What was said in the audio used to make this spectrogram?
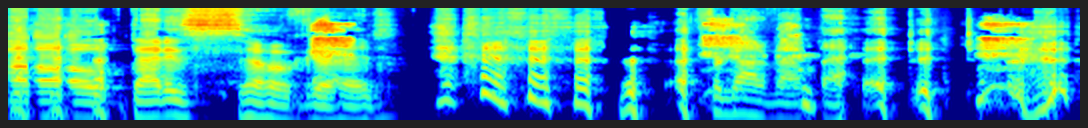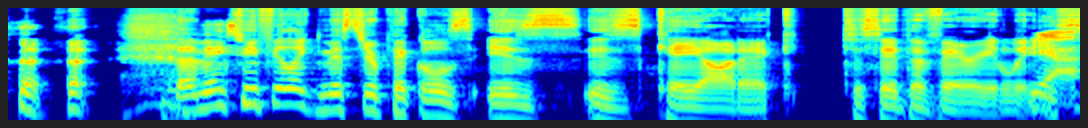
oh that is so good I forgot about that. that makes me feel like mr pickles is is chaotic to say the very least Yeah.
